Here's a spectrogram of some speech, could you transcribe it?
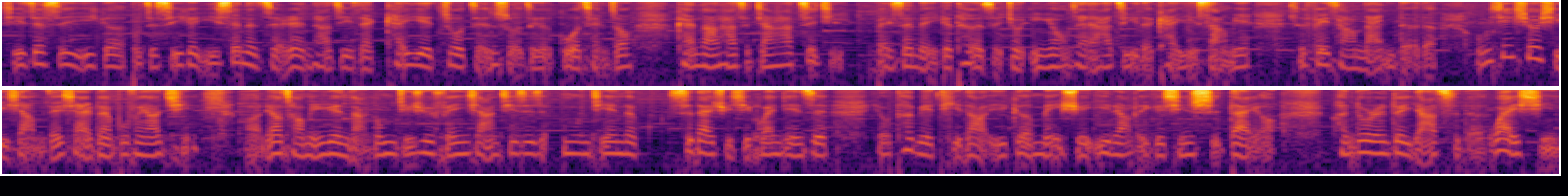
其实这是一个不只是一个医生的责任。他自己在开业做诊所这个过程中，看到他是将他自己本身的一个特质就应用在他自己的开业上面，是非常难得的。我们先休息一下，我们在下一段部分要请啊廖朝明院长跟我们继续分享。其实我们今天的世代学习关键是有特别提到一个美学医疗的一个新时代哦，很多人对牙齿的外形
